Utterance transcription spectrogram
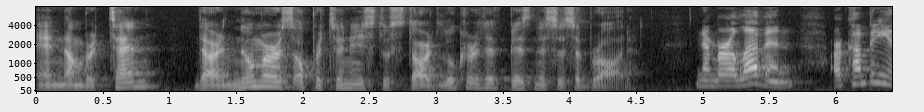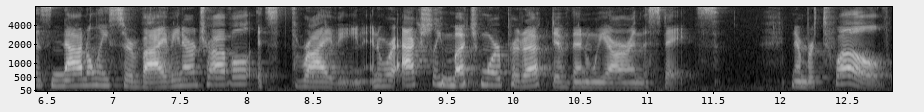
And number 10, there are numerous opportunities to start lucrative businesses abroad. Number 11, our company is not only surviving our travel, it's thriving, and we're actually much more productive than we are in the States. Number 12,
